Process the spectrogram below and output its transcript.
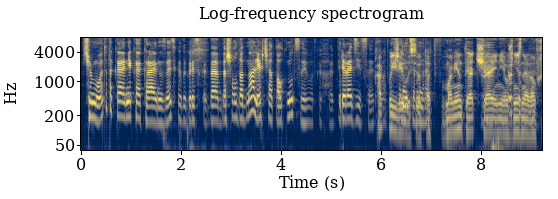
Почему? Это такая некая крайность, знаете, когда говорится, когда дошел до дна, легче оттолкнуться и вот как-то переродиться. Это Как вот тема вот от, в моменты отчаяния, уж не знаю, там, в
